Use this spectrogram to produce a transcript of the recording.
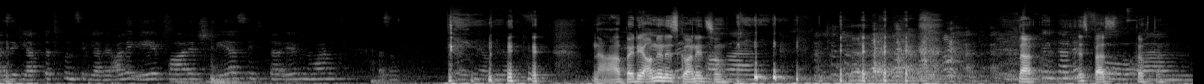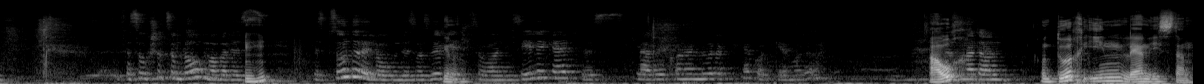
also ich glaube, da tun sich, glaube ich, alle Ehepaare schwer, sich da irgendwann, also Na, bei den anderen ist gar nicht so. Nein, das passt. So, doch, ähm, ich versuche schon zum Loben, aber das, mhm. das besondere Loben, das was wirklich genau. so an die Seele geht, das glaube, ich kann nur der Herrgott geben, oder? Auch. Und durch ihn lerne ich es dann.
